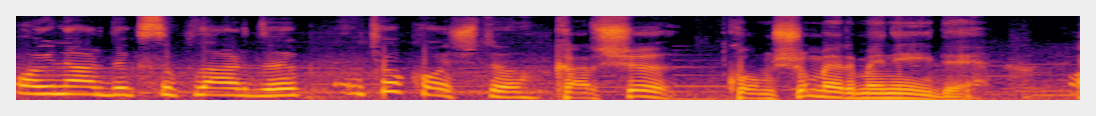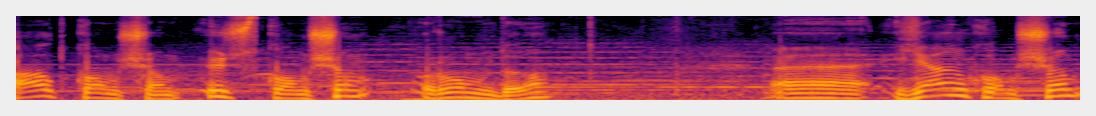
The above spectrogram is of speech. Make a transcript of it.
Oynardık, zıplardık. Çok hoştu. Karşı komşum Ermeniydi. Alt komşum, üst komşum Rum'du. Ee, yan komşum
